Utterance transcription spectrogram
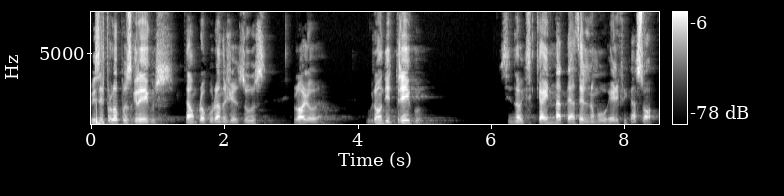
Ele falou para os gregos que estavam procurando Jesus, falou, olha, o grão de trigo, se, não, se caindo na terra, se ele não morrer, ele fica só.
